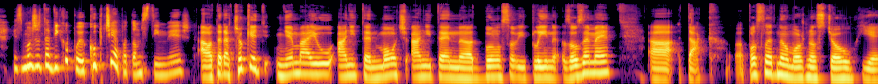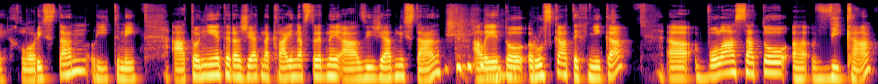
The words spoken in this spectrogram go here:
Možno tam vykupujú, kupčia potom s tým, vieš. Ale teda čo keď nemajú ani ten moč, ani ten e, bonusový plyn zo zeme, a, tak, poslednou možnosťou je chloristan lítny. A to nie je teda žiadna krajina v Strednej Ázii, žiadny stan, ale je to ruská technika. A, volá sa to a, Vika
